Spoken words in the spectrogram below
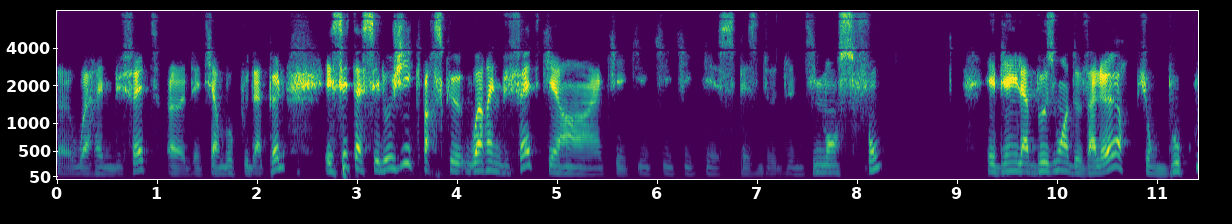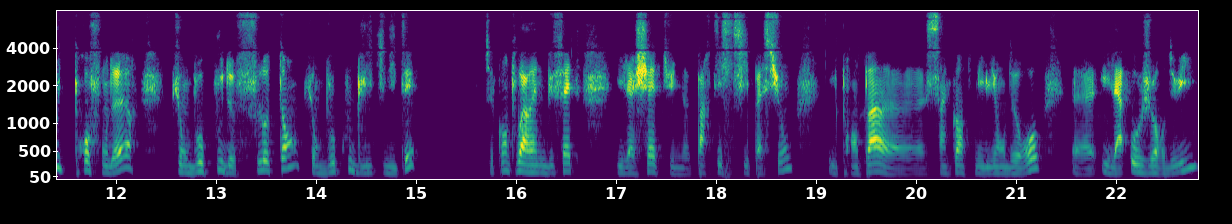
Euh, Warren Buffett euh, détient beaucoup d'Apple. Et c'est assez logique parce que Warren Buffett, qui est un, qui, qui, espèce de, d'immense fonds, eh bien, il a besoin de valeurs qui ont beaucoup de profondeur, qui ont beaucoup de flottants, qui ont beaucoup de liquidité. Parce que quand Warren Buffett, il achète une participation, il prend pas 50 euh, millions d'euros. Euh, il a aujourd'hui,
